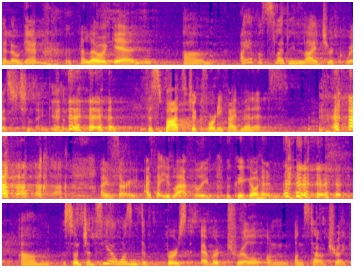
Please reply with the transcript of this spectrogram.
Hello again. Hello again. Um, I have a slightly lighter question, I guess. the spots took 45 minutes. I'm sorry. I thought you'd laugh really. Okay, go ahead. um, so Jadzia wasn't the first ever Trill on, on Star Trek.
